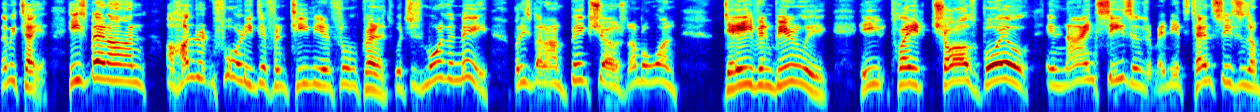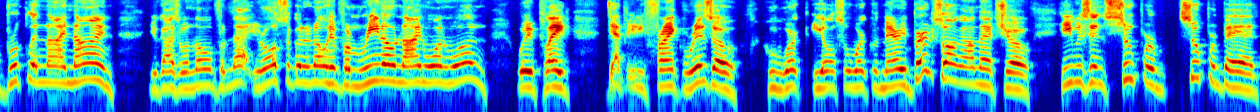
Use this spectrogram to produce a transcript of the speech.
let me tell you, he's been on 140 different TV and film credits, which is more than me. But he's been on big shows. Number one, Dave in Beer League. He played Charles Boyle in nine seasons, or maybe it's 10 seasons of Brooklyn Nine-Nine. You guys will know him from that. You're also going to know him from Reno 911, where he played Deputy Frank Rizzo, who worked, he also worked with Mary Birdsong on that show. He was in Super, Super Bad,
